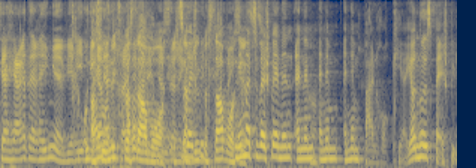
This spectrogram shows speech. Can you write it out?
Der Herr der Ringe. Wir reden ganze nicht bei Star Wars. Ich Ringe. über Star Wars Nehmen wir zum Beispiel einen, einen, einen, einen Ballrock her. Ja, nur als Beispiel.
